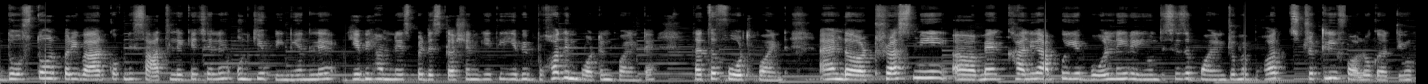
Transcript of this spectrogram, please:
दोस्तों और परिवार को अपने साथ लेके चलें, उनकी ओपिनियन लें। ये भी हमने इस पर डिस्कशन की थी, ये भी बहुत इंपॉर्टेंट पॉइंट है। That's a fourth point and trust me मैं खाली आपको ये बोल नहीं रही हूँ दिस इज़ अ पॉइंट जो मैं बहुत स्ट्रिक्टली फॉलो करती हूँ।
